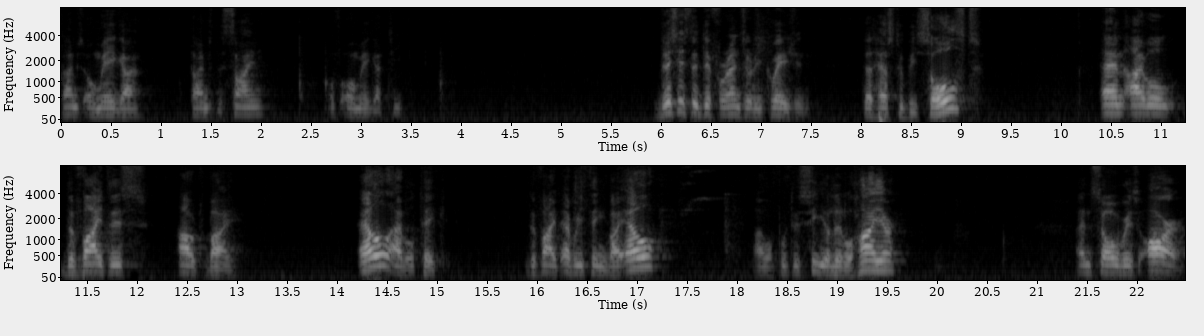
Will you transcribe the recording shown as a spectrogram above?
times omega times the sine of omega t. This is the differential equation that has to be solved. And I will divide this out by L. I will take, divide everything by L. I will put the C a little higher. And so with R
